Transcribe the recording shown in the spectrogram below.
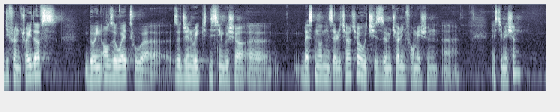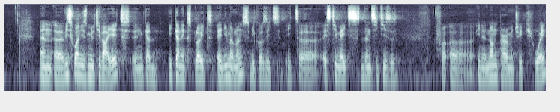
different trade-offs going all the way to uh, the generic distinguisher uh, best known in the literature, which is the mutual information uh, estimation. And uh, this one is multivariate and can, it can exploit any moments because it uh, estimates densities for, uh, in a non-parametric way,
